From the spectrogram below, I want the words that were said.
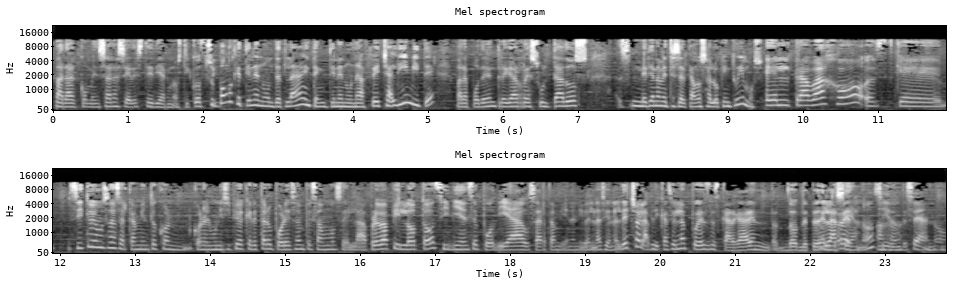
para comenzar a hacer este diagnóstico. Supongo que tienen un deadline, tienen una fecha límite para poder entregar resultados medianamente cercanos a lo que intuimos. El trabajo que sí tuvimos un acercamiento con, con el municipio de Querétaro, por eso empezamos la prueba piloto, si bien se podía usar también a nivel nacional. De hecho, la aplicación la puedes descargar en donde te dé la red, ¿no? Sí, donde sea, no.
